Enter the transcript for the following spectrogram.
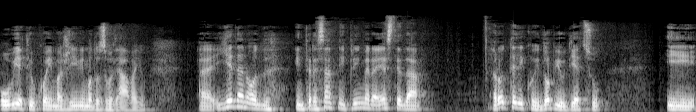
uvjeti u kojima živimo dozvoljavaju. Jedan od interesantnih primjera jeste da roditelji koji dobiju djecu i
